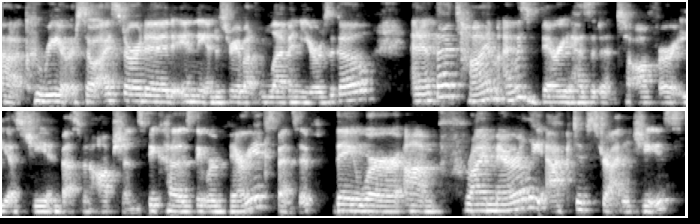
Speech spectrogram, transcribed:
uh, career. So I started in the industry about 11 years ago. And at that time, I was very hesitant to offer ESG investment options because they were very expensive. They were um, primarily active strategies.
